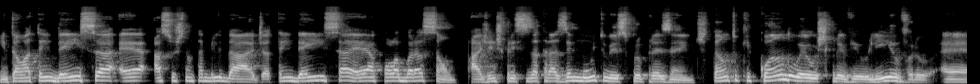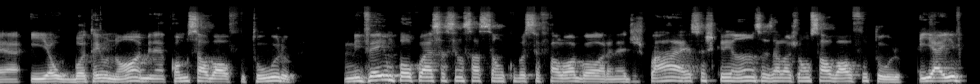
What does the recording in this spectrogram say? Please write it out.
Então, a tendência é a sustentabilidade, a tendência é a colaboração. A gente precisa trazer muito isso para o presente. Tanto que, quando eu escrevi o livro, é, e eu botei o nome, né, Como Salvar o Futuro, me veio um pouco essa sensação que você falou agora, né? De tipo, ah, essas crianças elas vão salvar o futuro. E aí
